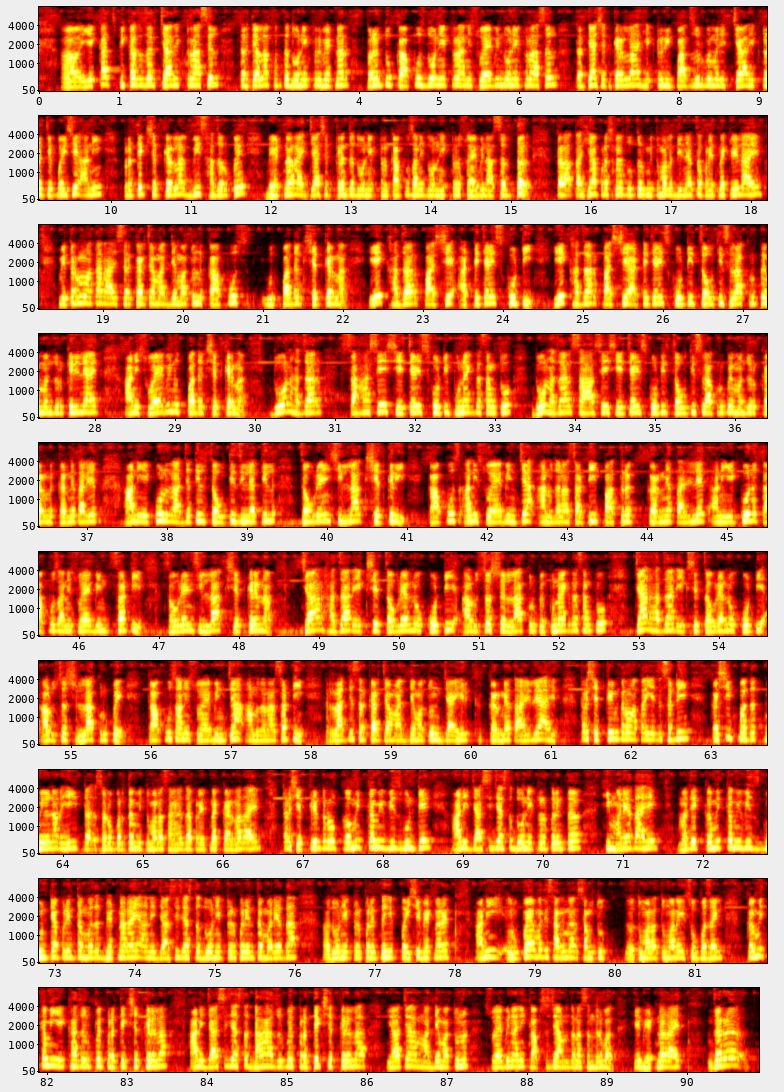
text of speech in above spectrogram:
एकाच पिकाचं जर चार हेक्टर असेल तर त्याला फक्त दोन हेक्टर भेटणार. परंतु कापूस दोन हेक्टर आणि सोयाबीन दोन हेक्टर असेल तर त्या शेतकऱ्याला हेक्टरी पाच हजार रुपये म्हणजे चार हेक्टरचे पैसे आणि प्रत्येक शेतकऱ्याला वीस हजार रुपये भेटणार आहेत. ज्या शेतकऱ्यांचा दोन हेक्टर कापूस आणि दोन हेक्टर सोयाबीन असेल तर. तर आता ह्या प्रश्नाचं उत्तर मी तुम्हाला देण्याचा प्रयत्न केलेला आहे. मित्रांनो आता राज्य सरकारच्या माध्यमातून कापूस उत्पादक शेतकऱ्यांना एक हजार पाचशे अठ्ठेचाळीस कोटी एक हजार पाचशे अठ्ठेचाळीस कोटी चौतीस लाख रुपये मंजूर केलेले आहेत. आणि सोयाबीन उत्पादक शेतकऱ्यांना दोन हजार सहाशे शेहेचाळीस कोटी पुन्हा एकदा सांगतो दोन हजार सहाशे शेहेचाळीस कोटी चौतीस लाख रुपये मंजूर करण्यात आले आहेत. आणि एकूण राज्यातील चौतीस जिल्ह्यातील चौऱ्याऐंशी लाख शेतकरी कापूस आणि सोयाबीनच्या अनुदानासाठी पात्र करण्यात आलेले आहेत. आणि एकूण कापूस आणि सोयाबीनसाठी चौऱ्याऐंशी लाख शेतकऱ्यांना चार हजार एकशे चौऱ्याण्णव कोटी अडुसष्ट लाख रुपये. पुन्हा एकदा सांगतो चार हजार एकशे चौऱ्याण्णव कोटी अडुसष्ट लाख रुपये कापूस आणि सोयाबीनच्या अनुदानासाठी राज्य सरकारच्या माध्यमातून जाहीर करण्यात आलेले आहे. आहेत. तर शेतकरी मित्रांनो आता याच्यासाठी कशी मदत मिळणार हे सर्वप्रथम मी तुम्हाला सांगण्याचा प्रयत्न करणार आहे. तर शेतकरी मित्रांनो कमीत कमी वीस गुंठे आणि जास्तीत जास्त दोन हेक्टरपर्यंत ही मर्यादा आहे. म्हणजे कमीत कमी वीस गुंठ्यापर्यंत मदत भेटणार आहे आणि जास्तीत जास्त दोन हेक्टरपर्यंत मर्यादा दोन हेक्टरपर्यंत हे पैसे भेटणार आहेत. आणि रुपयामध्ये सांगणार सांगतो तुम्हाला तुम्हालाही सोपं जाईल. कमीत कमी एक हजार रुपये प्रत्येक शेतकऱ्याला आणि जास्तीत जास्त दहा हजार रुपये प्रत्येक शेतकऱ्याला याच्या माध्यमातून सोयाबीन आणि कापसाच्या अनुदानासंदर्भात हे भेटणार आहेत. जर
